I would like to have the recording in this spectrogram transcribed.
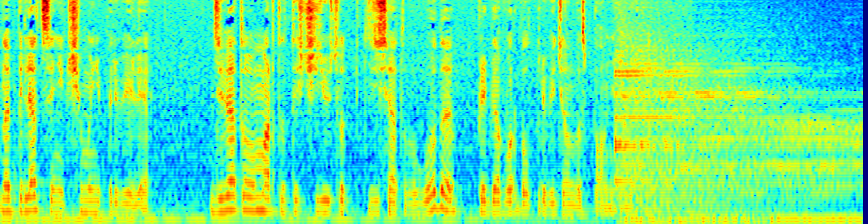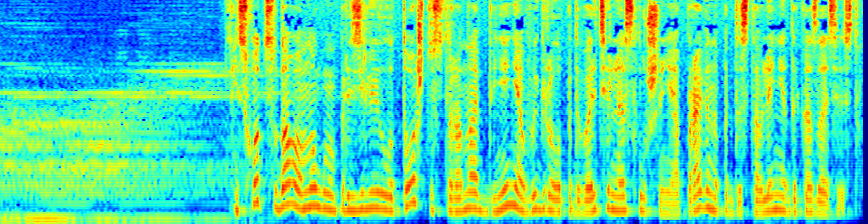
но апелляции ни к чему не привели. 9 марта 1950 года приговор был приведен в исполнение. Исход суда во многом определило то, что сторона обвинения выиграла предварительное слушание о праве на предоставление доказательств.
